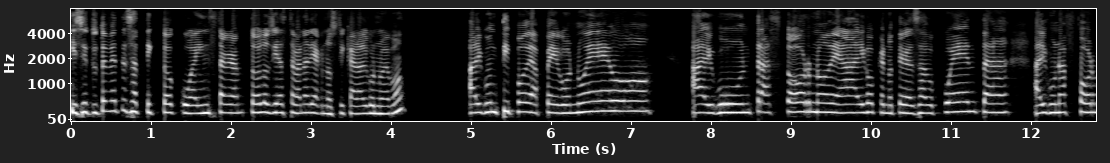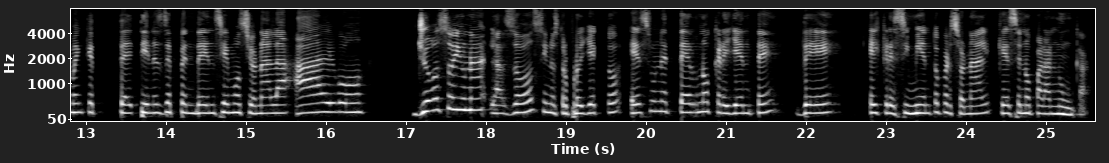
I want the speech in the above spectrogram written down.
y si tú te metes a TikTok o a Instagram, todos los días te van a diagnosticar algo nuevo, algún tipo de apego nuevo, algún trastorno de algo que no te habías dado cuenta, alguna forma en que te, tienes dependencia emocional a algo. Yo soy una, las dos, y nuestro proyecto es un eterno creyente de el crecimiento personal que ese no para nunca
